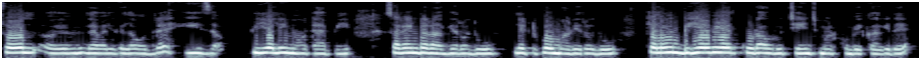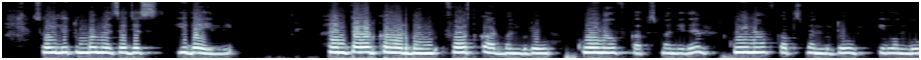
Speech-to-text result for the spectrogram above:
ಸೋಲ್ ಲೆವೆಲ್ಗೆಲ್ಲ ಹೋದ್ರೆ is really not happy surrender ಆಗಿರೋದು ಲೆಟ್ ಗೋ ಮಾಡಿರೋದು, ಕೆಲವೊಂದು ಬಿಹೇವಿಯರ್ ಕೂಡ ಅವರು ಚೇಂಜ್ ಮಾಡ್ಕೊಬೇಕಾಗಿದೆ. ಸೊ ಇಲ್ಲಿ ತುಂಬಾ ಮೆಸೇಜಸ್ ಇದೆ ಇಲ್ಲಿ. ಅಂಡ್ ಥರ್ಡ್ ಕಾರ್ಡ್ ಬಂದ್ ಫೋರ್ತ್ ಕಾರ್ಡ್ ಬಂದ್ಬಿಟ್ಟು ಕ್ವೀನ್ ಆಫ್ ಕಪ್ಸ್ ಬಂದಿದೆ. ಕ್ವೀನ್ ಆಫ್ ಕಪ್ಸ್ ಬಂದ್ಬಿಟ್ಟು ಇದೊಂದು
